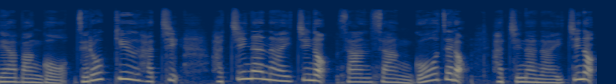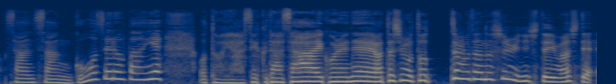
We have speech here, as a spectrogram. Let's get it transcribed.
ー電話番号098-871-3350 871-3350番へお問い合わせください。これね、私もとっても楽しみにしていまして、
